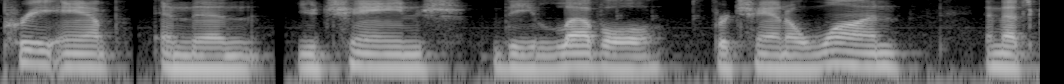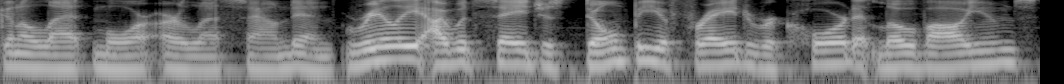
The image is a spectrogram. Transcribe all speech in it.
preamp and then you change the level for channel one and that's gonna let more or less sound in. Really, I would say just don't be afraid to record at low volumes,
